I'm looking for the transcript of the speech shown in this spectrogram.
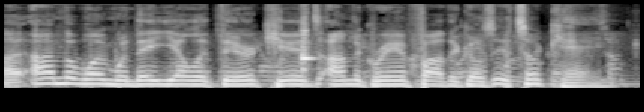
uh, I'm the one when they yell at their kids. I'm the grandfather goes, "It's okay,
